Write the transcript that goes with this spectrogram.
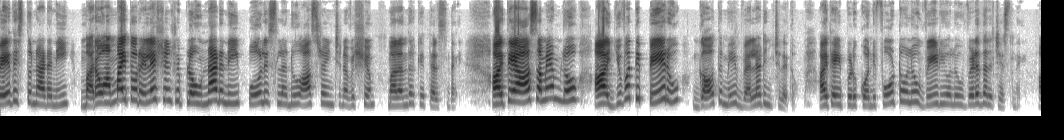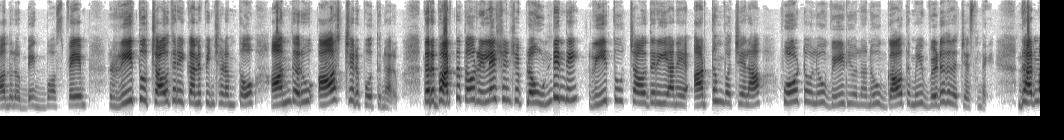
వేధిస్తున్నాడని మరో అమ్మాయితో రిలేషన్షిప్లో ఉన్నాడని పోలీసులను ఆశ్రయించిన విషయం మనందరికీ తెలిసిందే. అయితే ఆ సమయంలో ఆ యువతి పేరు గౌతమి వెల్లడించలేదు. అయితే ఇప్పుడు కొన్ని ఫోటోలు వీడియోలు విడుదల చేసింది. అందులో Bigg Boss fame Ritu Chowdary కనిపించడంతో అందరూ ఆశ్చర్యపోతున్నారు. తన భర్తతో రిలేషన్షిప్లో ఉండింది రీతు చౌదరి అనే అర్థం వచ్చేలా ఫోటోలు వీడియోలను గౌతమి విడుదల చేసింది. ధర్మ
